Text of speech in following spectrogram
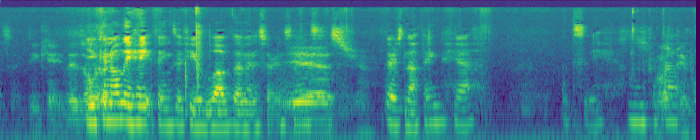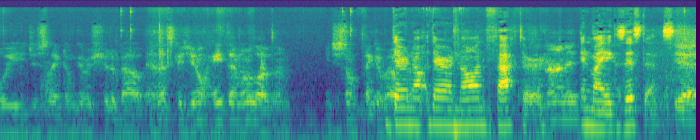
it's like you can't there's You can only hate things if you love them in a certain yeah sense. that's true There's nothing. Yeah. Let's see. I'm gonna put Most that. people you just like don't give a shit about, and that's because you don't hate them or love them. You just don't think about They're them. not. They're a non-factor Non-entity. in my existence. Yeah.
